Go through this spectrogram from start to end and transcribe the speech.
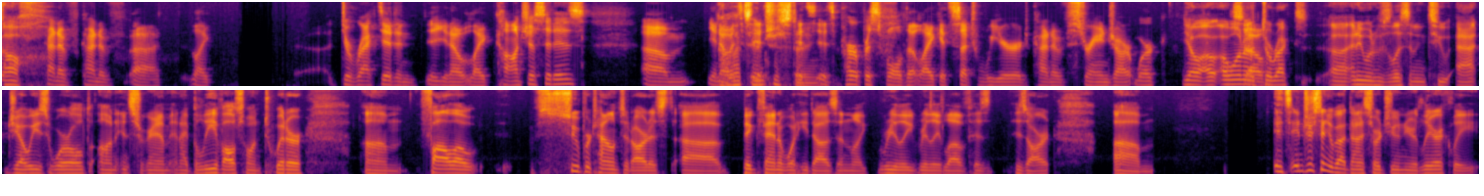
Oh, kind of kind of uh, like uh, directed and you know like conscious it is. Um, you know, Oh, it's, that's it's- interesting. It's, it's purposeful that like it's such weird kind of strange artwork. Yo, I, I want to So- direct uh, anyone who's listening to at Joey's World on Instagram, and I believe also on Twitter. Um, follow super talented artist. Uh, big fan of what he does, and like really, really love his his art. Um, it's interesting about Dinosaur Jr. lyrically.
